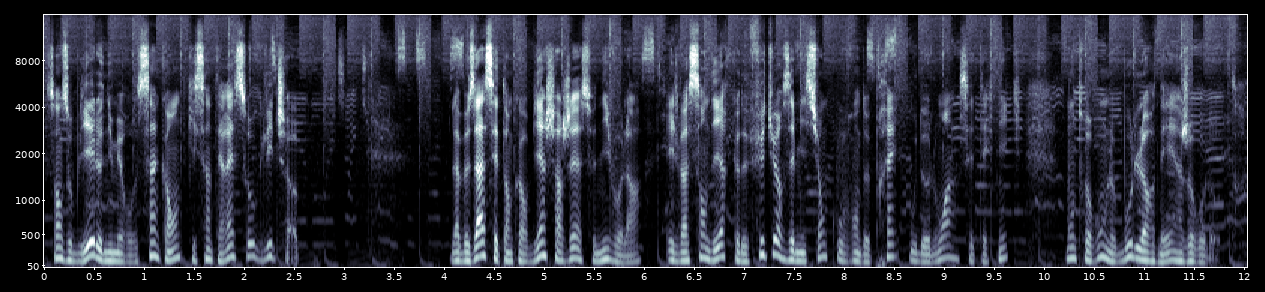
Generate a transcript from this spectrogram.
sans oublier le numéro 50 qui s'intéresse au glitch hop. La besace est encore bien chargée à ce niveau-là, et il va sans dire que de futures émissions couvrant de près ou de loin ces techniques montreront le bout de leur nez un jour ou l'autre.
